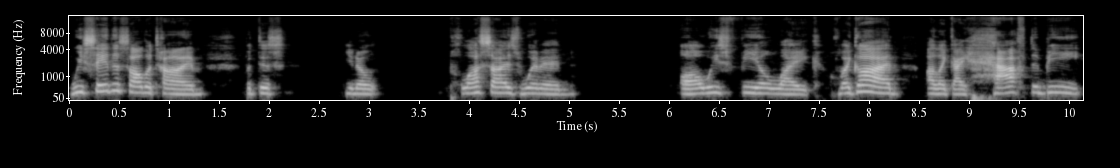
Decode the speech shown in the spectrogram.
we say this all the time, but this you know, plus size women always feel like, "Oh my god, I like I have to be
